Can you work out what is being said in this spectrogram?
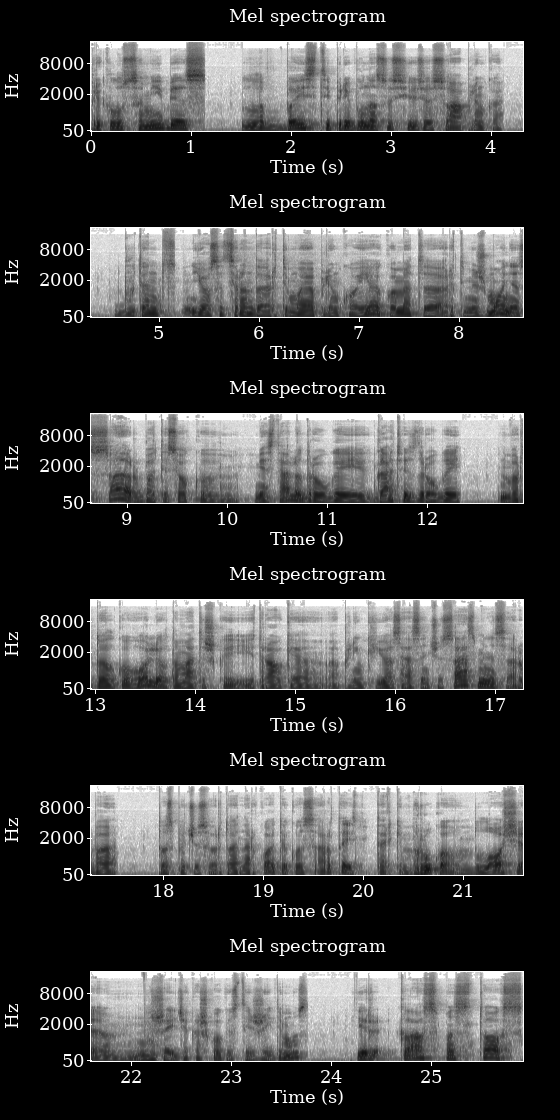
priklausomybės labai stipriai būna susijusios su aplinka. Būtent jos atsiranda artimoje aplinkoje, kuomet artimi žmonės arba tiesiog miestelio draugai, gatvės draugai vartoja alkoholį, automatiškai įtraukia aplink juos esančius asmenis arba tuos pačius vartoja narkotikus, ar tai, tarkim, rūko, lošia, žaidžia kažkokius tai žaidimus. Ir klausimas toks,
